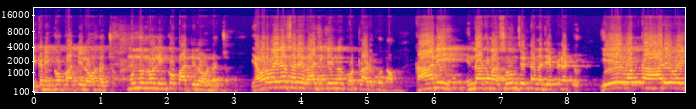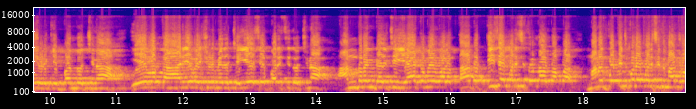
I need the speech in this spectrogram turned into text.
ఇక్కడ ఇంకో పార్టీలో ఉండొచ్చు ముందున్న వాళ్ళు ఇంకో పార్టీలో ఉండొచ్చు. ఎవరైనా సరే రాజకీయంగా కొట్లాడుకుందాం. కానీ ఇందాక మా సోమశెట్టి అన్న చెప్పినట్టు ఏ ఒక్క ఆర్యవైశ్యుడికి ఇబ్బంది వచ్చినా ఏ ఒక్క ఆర్యవైశ్యుడి మీద చెయ్యేసే పరిస్థితి వచ్చినా అందరం కలిసి ఏకమై వాళ్ళ తాట తీసే పరిస్థితి ఉండాలి తప్ప మనం కొట్టించుకునే పరిస్థితి మాత్రం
